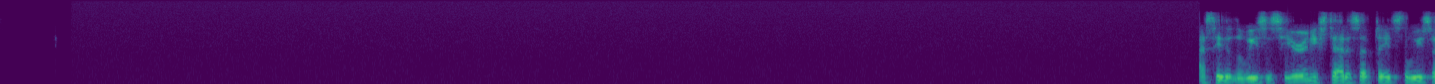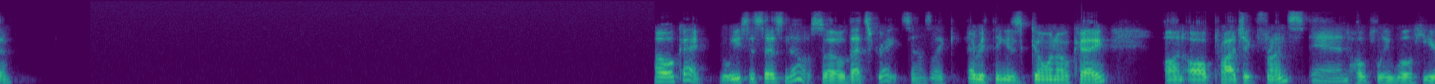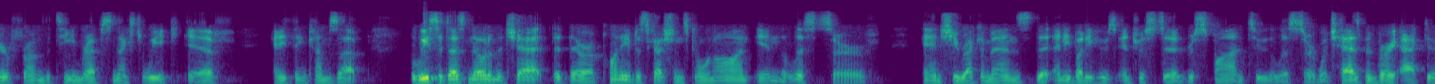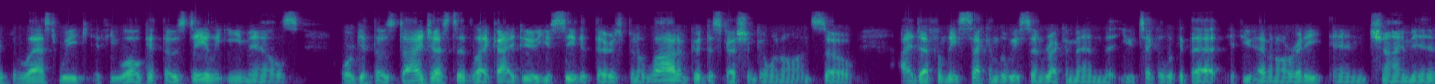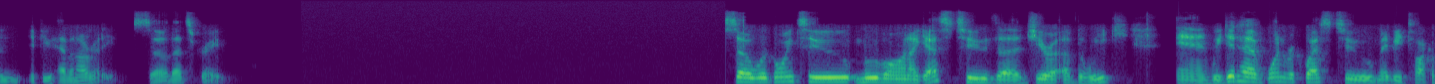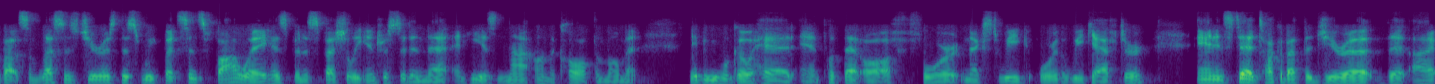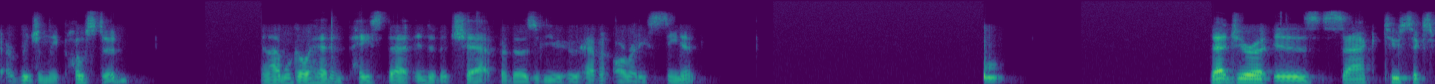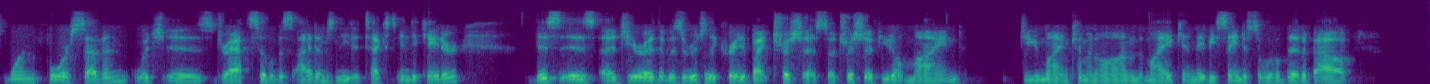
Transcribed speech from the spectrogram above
I see that Louisa's here. Any status updates, Louisa? Oh, okay. Louisa says no, so that's great. Sounds like everything is going okay on all project fronts, and hopefully we'll hear from the team reps next week if anything comes up. Louisa does note in the chat that there are plenty of discussions going on in the listserv and she recommends that anybody who's interested respond to the listserv, which has been very active for the last week. If you all get those daily emails or get those digested like I do, you see that there's been a lot of good discussion going on. So I definitely second Louisa and recommend that you take a look at that if you haven't already and chime in if you haven't already. So that's great. So we're going to move on, I guess, to the JIRA of the week. And we did have one request to maybe talk about some lessons JIRAs this week, but since Fawe has been especially interested in that and he is not on the call at the moment, maybe we will go ahead and put that off for next week or the week after and instead talk about the JIRA that I originally posted. And I will go ahead and paste that into the chat for those of you who haven't already seen it. That JIRA is SAK 26147, which is Draft Syllabus Items Need a Text Indicator. This is a JIRA that was originally created by Trisha. So Trisha, if you don't mind, do you mind coming on the mic and maybe saying just a little bit about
